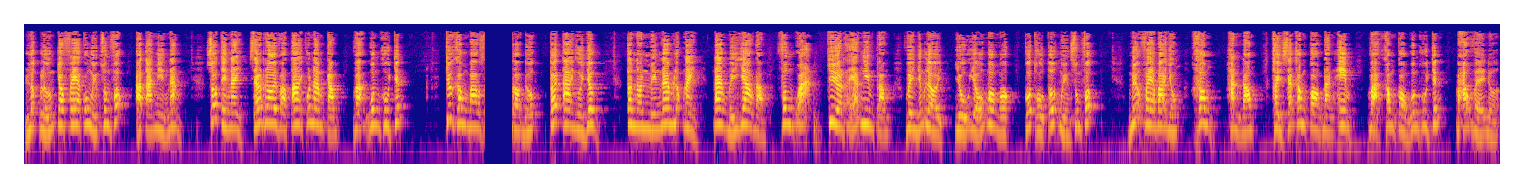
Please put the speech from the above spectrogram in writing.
lực lượng cho phe của Nguyễn Xuân Phúc ở tại miền Nam. Số tiền này sẽ rơi vào tay của Nam Cộng và quân khu chính, chứ không bao giờ được tới tay người dân. Tình hình miền Nam lúc này đang bị dao động, phân hóa, chia rẽ nghiêm trọng vì những lời dụ dỗ ngon ngọt của Thủ tướng Nguyễn Xuân Phúc. Nếu phe Ba Dũng không hành động, thì sẽ không còn đàn em và không còn quân khu chính bảo vệ nữa.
